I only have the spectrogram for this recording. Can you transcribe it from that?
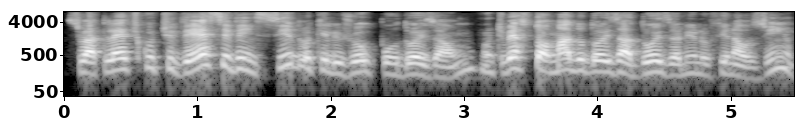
Se o Atlético tivesse vencido aquele jogo por 2 a 1 não tivesse tomado 2 a 2 ali no finalzinho,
